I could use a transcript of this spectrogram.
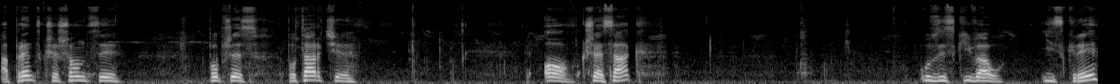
a pręt krzeszący poprzez potarcie o krzesak uzyskiwał iskry.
